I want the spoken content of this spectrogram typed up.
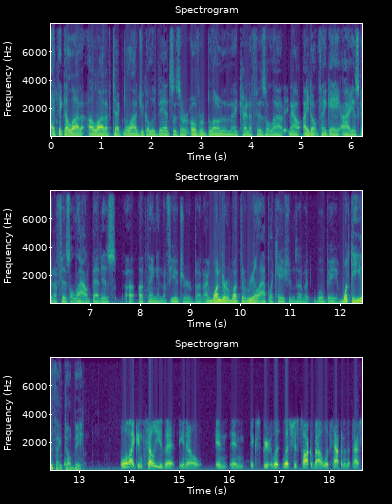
I think a lot of, a lot of technological advances are overblown and they kind of fizzle out. Now, I don't think AI is going to fizzle out. That is a, a thing in the future, but I wonder what the real applications of it will be. What do you think they'll be? Well, I can tell you that you know, in in experience. Let, let's just talk about what's happened in the past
